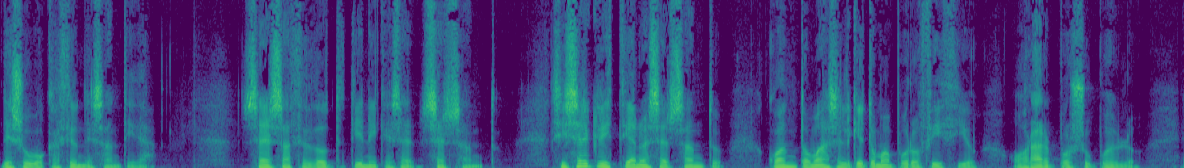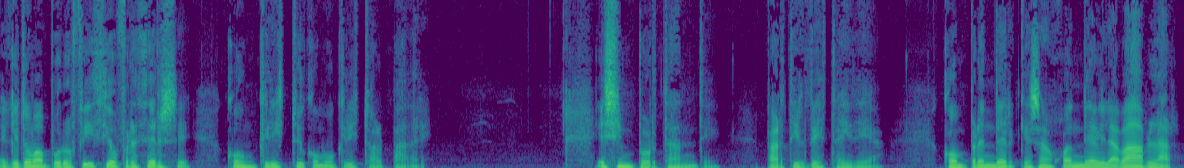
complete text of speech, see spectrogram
de su vocación de santidad. Ser sacerdote tiene que ser ser santo. Si ser cristiano es ser santo, cuanto más el que toma por oficio orar por su pueblo, el que toma por oficio ofrecerse con Cristo y como Cristo al Padre. Es importante partir de esta idea, comprender que San Juan de Ávila va a hablar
